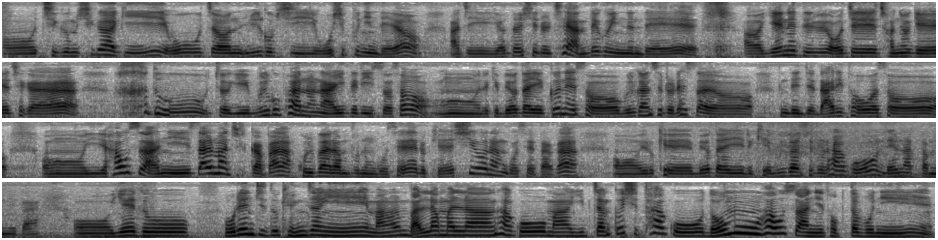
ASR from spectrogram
어, 지금 시각이 오전 7시 50분인데요. 아직 8시를 채 안 되고 있는데, 어, 얘네들 어제 저녁에 제가 하도 저기 물고 파는 아이들이 있어서, 어, 이렇게 몇 아이 꺼내서 물간수를 했어요. 근데 이제 날이 더워서, 어, 이 하우스 안이 삶아질까봐 골바람 부는 곳에 이렇게 시원한 곳에다가, 어, 이렇게 몇 아이 이렇게 물간수를 하고 내놨답니다. 어, 얘도 오렌지도 굉장히 막 말랑말랑하고 막 입장 끝이 타고 너무 하우스 안이 덥다 보니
